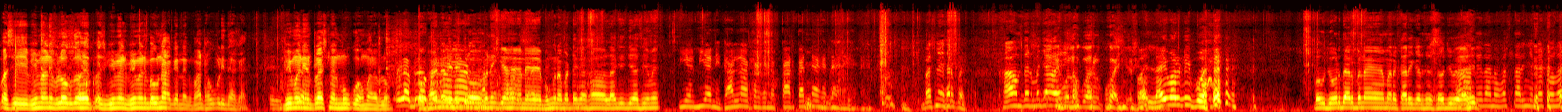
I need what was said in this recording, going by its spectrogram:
પછી ભીમાણી બ્લોગ દો પછી ભીમાણી ભીમાણી બહુ ના કરે માઠા ઉપડી થાકા ભીમાણી પર્સનલ મૂકવો અમારે બ્લોગ તો ફાઇનલી મિત્રો બની ગયા છે અને ભૂંગરા બટેકા ખાવા લાગી ગયા છીએ અમે. પિયર બિયરની ઢાલ ના કર ને કાટ કાટ નાખે તારે. બસ ને સરપંચ ખાવામાં તને મજા આવે લાઈવ વાળું નહીં પોય બહુ જોરદાર બનાયા છે અમારા કારીગર છે સૌજીભાઈ આહિર. તેનો વસ્તાર અહીંયા બેઠો છે.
